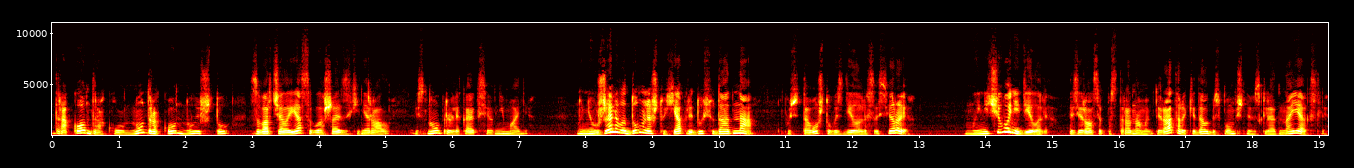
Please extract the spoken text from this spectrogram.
«Дракон, дракон, ну дракон, ну и что?» – заворчала я, соглашаясь с генералом и снова привлекая к себе внимание. «Ну неужели вы думали, что я приду сюда одна, после того, что вы сделали с Асире?» «Мы ничего не делали», – озирался по сторонам император и кидал беспомощные взгляды на Яксли.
